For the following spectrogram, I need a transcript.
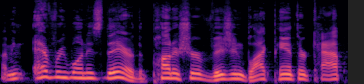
I mean, everyone is there the Punisher, Vision, Black Panther, Cap,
